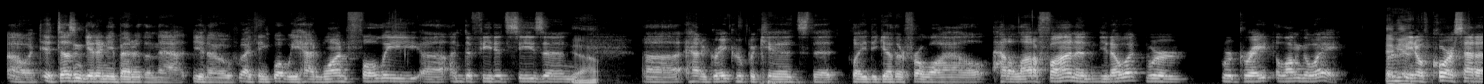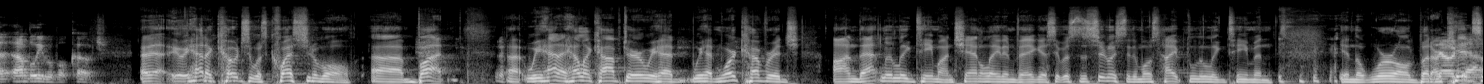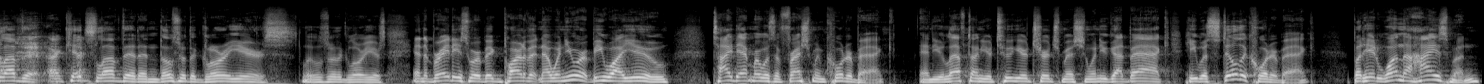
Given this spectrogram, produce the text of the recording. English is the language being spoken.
Oh, it, it, doesn't get any better than that. You know, I think what we had one fully uh, undefeated season. Yeah. Uh, had a great group of kids that played together for a while. Had a lot of fun, and you know what? We're we're great along the way. And you know, of course, had an unbelievable coach. Uh, we had a coach that was questionable, uh, but uh, we had a helicopter. We had we had more coverage on that little league team on Channel Eight in Vegas. It was the, seriously the most hyped little league team in in the world. But our no kids doubt. loved it. Our kids loved it, and those were the glory years. Those were the glory years. And the Brady's were a big part of it. Now, when you were at BYU, Ty Detmer was a freshman quarterback, and you left on your two year church mission. When you got back, he was still the quarterback, but he had won the Heisman.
